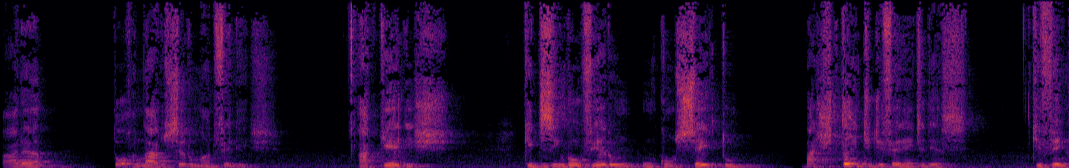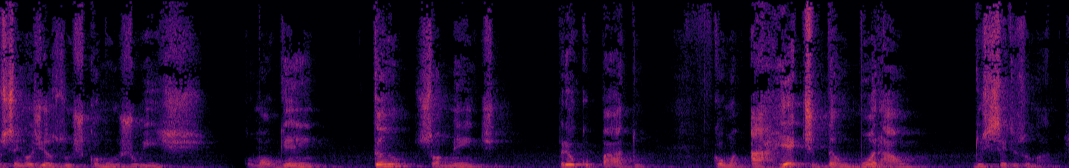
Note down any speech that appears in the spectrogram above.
para tornar o ser humano feliz. Aqueles que desenvolveram um conceito bastante diferente desse, que vem o Senhor Jesus como um juiz, como alguém tão somente preocupado com a retidão moral dos seres humanos.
